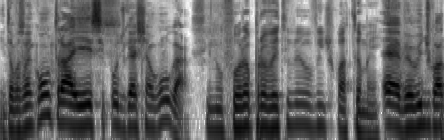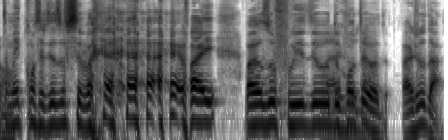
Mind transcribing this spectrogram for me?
Então você vai encontrar esse podcast em algum lugar. Se não for, aproveita e vê o 24 também. É, vê o 24 Pronto. também, que com certeza você vai, vai, vai usufruir do, vai do conteúdo. Vai ajudar.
